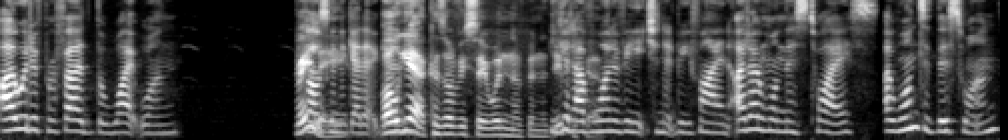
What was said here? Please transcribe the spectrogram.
I would have preferred the white one. Really? I was gonna get it Well, again. yeah, because obviously it wouldn't have been a You could have one of each and it'd be fine. I don't want this twice. I wanted this one.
